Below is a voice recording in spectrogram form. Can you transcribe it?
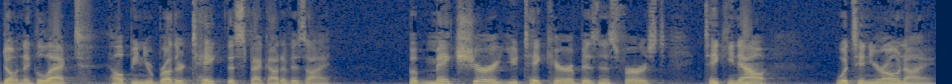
don't neglect helping your brother take the speck out of his eye. But make sure you take care of business first, taking out what's in your own eye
